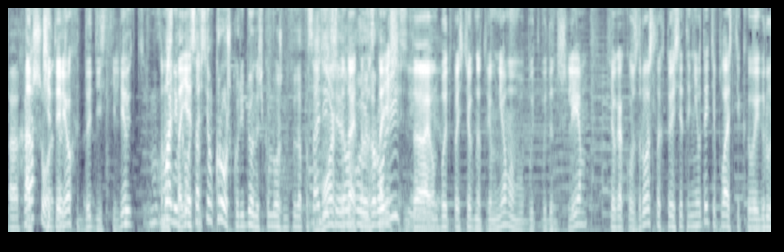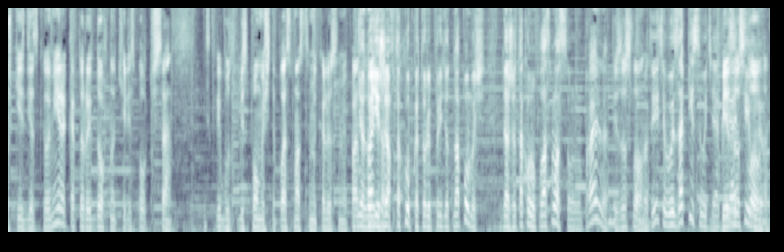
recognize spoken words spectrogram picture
А, Хорошо. От то есть- 4 до 10 то лет. Маленького совсем крошку ребеночка можно туда посадить, Можно, и он да, будет рулить. Да, и- он будет пристегнут ремнем, ему будет выдан шлем. Все как у взрослых. То есть это не вот эти пластиковые игрушки из детского мира, которые дохнут через полчаса и скребут беспомощно пластмассовыми колесами по Не, ну есть же асфальту. автоклуб, который придет на помощь даже такому пластмассовому, правильно? Безусловно. Вот видите, вы записываете, Безусловно.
